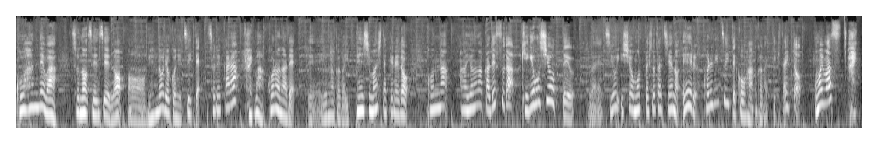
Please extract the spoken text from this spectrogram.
後半ではその先生のお原動力についてそれから、はいまあ、コロナで、えー世の中が一変しましたけれどこんなあ世の中ですが起業しようっていう、えー強い意志を持った人たちへのエールこれについて後半伺っていきたいと思います。はい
